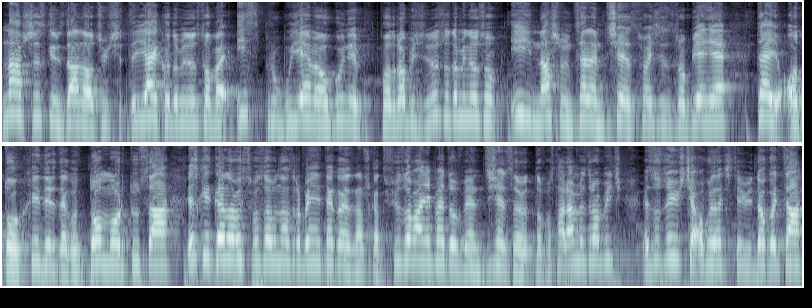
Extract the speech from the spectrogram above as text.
Na wszystkim zdane oczywiście te jajko dominusowe i spróbujemy ogólnie podrobić minusów do minusów i naszym celem dzisiaj jest słuchajcie zrobienie tej oto hydry, tego Domortusa. Jest kilka nowych sposobów na zrobienie tego, jest na przykład fuzowanie petów, więc dzisiaj sobie to postaramy zrobić. Więc oczywiście oglądajcie ten do końca,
